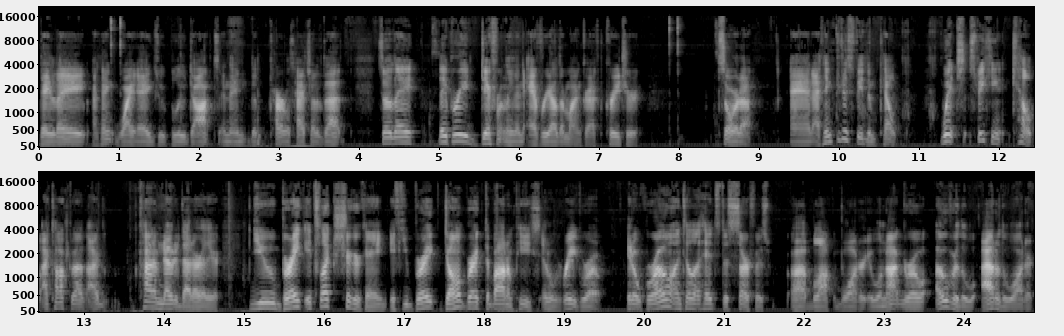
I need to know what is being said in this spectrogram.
They lay, I think, white eggs with blue dots, and then the turtles hatch out of that. So they they breed differently than every other Minecraft creature, sorta. And I think you just feed them kelp. Which, speaking kelp, I talked about. I kind of noted that earlier. You break. It's like sugarcane. If you break, don't break the bottom piece. It'll regrow. It'll grow until it hits the surface uh, block of water. It will not grow over the out of the water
